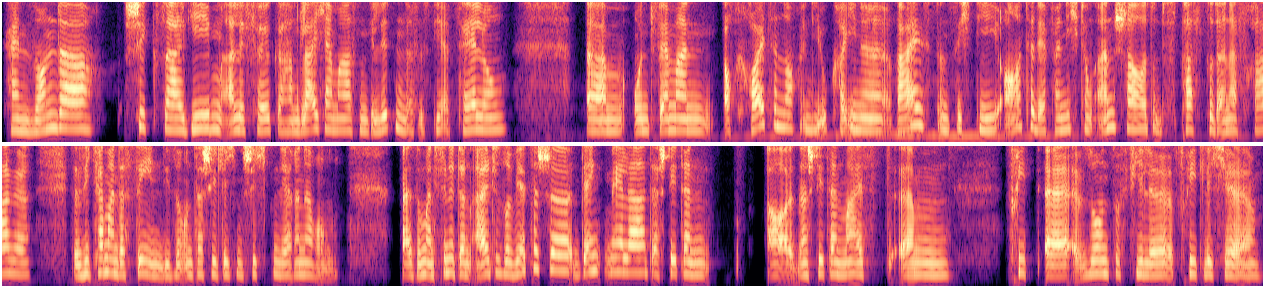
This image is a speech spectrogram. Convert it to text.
kein Sonderschicksal geben. Alle Völker haben gleichermaßen gelitten. Das ist die Erzählung. Ähm, und wenn man auch heute noch in die Ukraine reist und sich die Orte der Vernichtung anschaut, und das passt zu deiner Frage, wie kann man das sehen, diese unterschiedlichen Schichten der Erinnerung? Also man findet dann alte sowjetische Denkmäler, da steht dann, äh, da steht dann meist ähm, Fried, äh, so und so viele friedliche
